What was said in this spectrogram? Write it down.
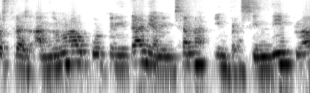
ostres, em dono l'oportunitat i a mi em sembla imprescindible,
